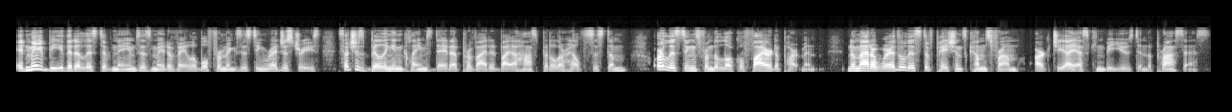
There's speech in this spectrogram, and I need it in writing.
It may be that a list of names is made available from existing registries, such as billing and claims data provided by a hospital or health system, or listings from the local fire department. No matter where the list of patients comes from, ArcGIS can be used in the process.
